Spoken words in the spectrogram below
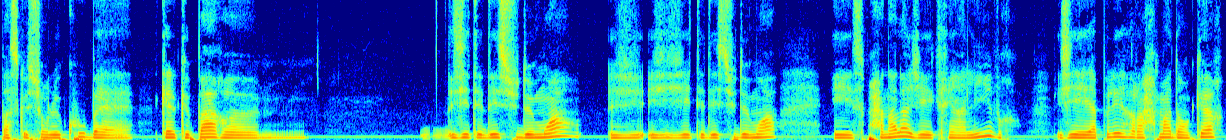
parce que sur le coup, ben, quelque part, euh, j'étais déçue de moi. J'ai été déçue de moi. Et subhanallah, j'ai écrit un livre. J'ai appelé Rahma dans cœur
